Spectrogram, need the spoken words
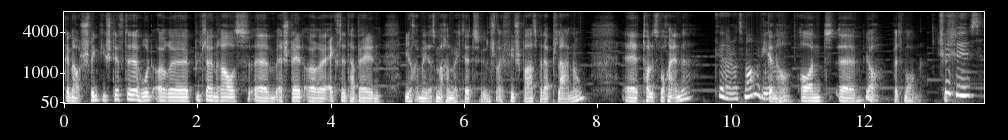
genau, schwingt die Stifte, holt eure Büchlein raus, ähm, erstellt eure Excel-Tabellen, wie auch immer ihr das machen möchtet. Wir wünschen euch viel Spaß bei der Planung. Äh, tolles Wochenende, Wir hören uns morgen wieder. genau. Und äh, ja, bis morgen. Tschüss. tschüss.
